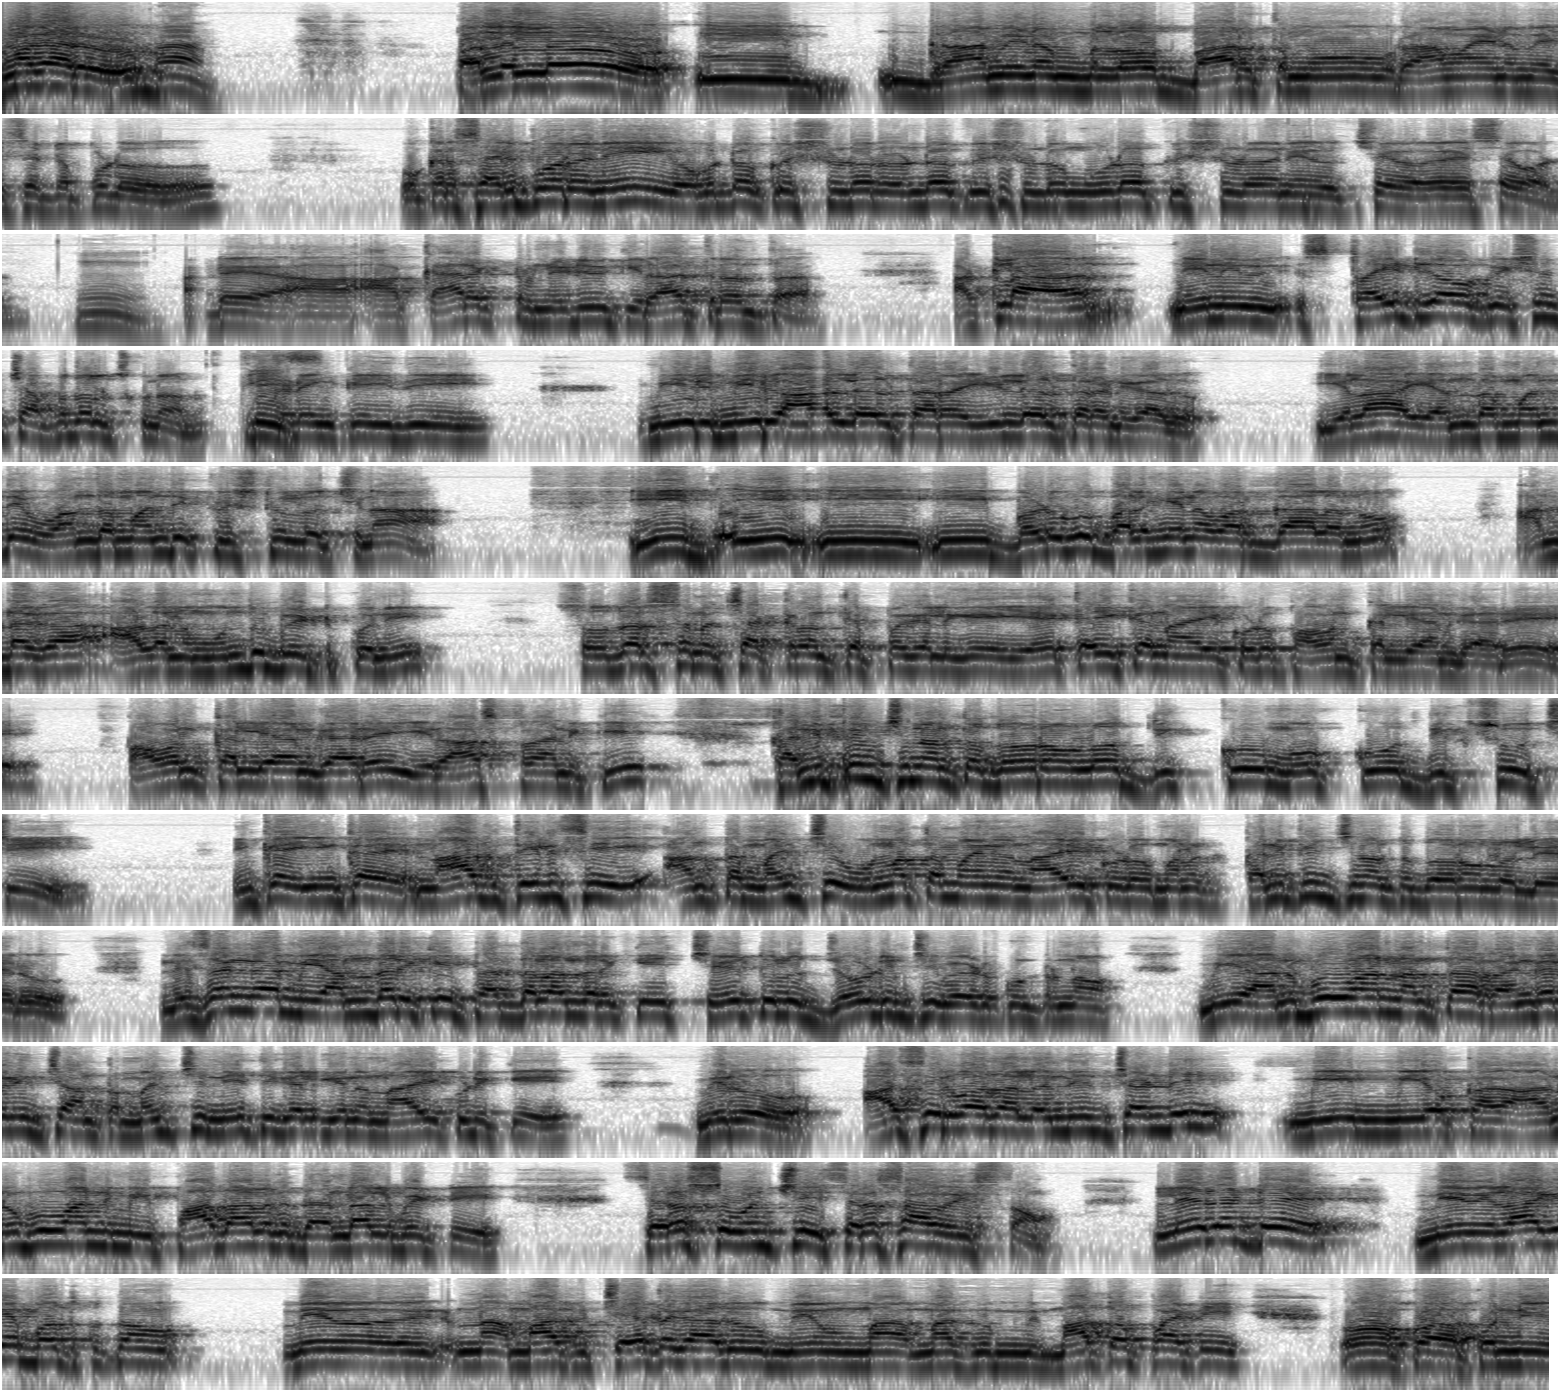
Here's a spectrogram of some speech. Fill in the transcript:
వర్మ గారు ఆ, పల్లెల్లో ఈ గ్రామీణంలో భారతము రామాయణం వేసేటప్పుడు ఒకరు సరిపోరని ఒకటో కృష్ణుడు రెండో కృష్ణుడు మూడో కృష్ణుడు అని వచ్చే వేసేవాళ్ళు. ఉమ్, అంటే ఆ- క్యారెక్టర్ నిడివికి రాత్రి అంతా అట్లా నేను స్ట్రైట్గా ఒక విషయం చెప్పదలుచుకున్నాను. ఇక్కడ ఇంకా ఇది మీరు మీరు వాళ్ళు వెళ్తారా వీళ్ళు వెళ్తారని కాదు. ఇలా ఎంత మంది వంద మంది కృష్ణులు వచ్చినా ఈ ఈ బడుగు బలహీన వర్గాలను అండగా వాళ్ళను ముందు పెట్టుకొని సుదర్శన చక్రం తిప్పగలిగే ఏకైక నాయకుడు పవన్ కళ్యాణ్ గారే. పవన్ కళ్యాణ్ గారే ఈ రాష్ట్రానికి కనిపించినంత దూరంలో దిక్కు మొక్కు దిక్సూచి. ఇంకా ఇంకా నాకు తెలిసి అంత మంచి ఉన్నతమైన నాయకుడు మనకు కనిపించినంత దూరంలో లేరు. నిజంగా మీ అందరికీ పెద్దలందరికీ చేతులు జోడించి వేడుకుంటున్నాం. మీ అనుభవాన్ని అంతా రంగరించి అంత మంచి నీతి కలిగిన నాయకుడికి మీరు ఆశీర్వాదాలు అందించండి. మీ మీ యొక్క అనుభవాన్ని మీ పాదాలకు దండాలు పెట్టి శిరస్సు ఉంచి శిరసావహిస్తాం లేదంటే మేము ఇలాగే బతుకుతాం. మేము మాకు చేత కాదు మేము మా- మాకు మాతో పాటి కొన్ని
